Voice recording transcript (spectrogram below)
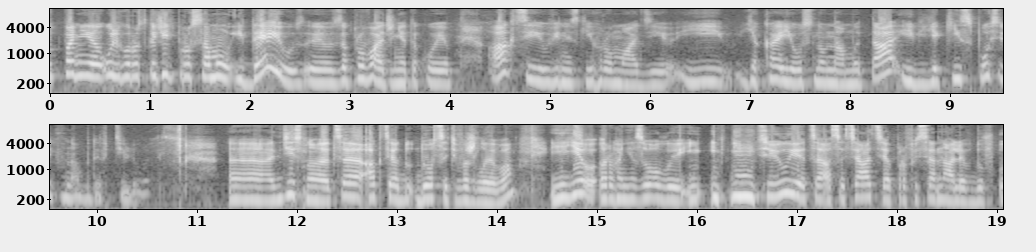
От, пані Ольго, розкажіть про саму ідею е, запровадження такої акції у Вінницькій громаді, і яка її основна мета, і в який спосіб вона буде втілюватись? Е, Дійсно, це акція досить важлива. Її організовує ініціює це асоціація професіоналів е,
